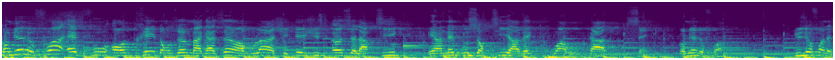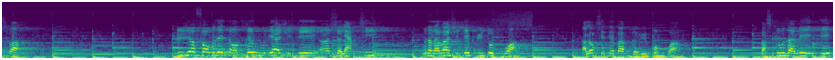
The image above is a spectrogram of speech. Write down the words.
Combien de fois êtes-vous entré dans un magasin en voulant acheter juste un seul article et en êtes-vous sorti avec trois ou quatre ou cinq? Combien de fois? Plusieurs fois, n'est-ce pas? Plusieurs fois, vous êtes entré, vous vouliez acheter un seul article, vous en avez acheté plutôt trois. Alors que ce n'était pas prévu. Pourquoi? Parce que vous avez été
